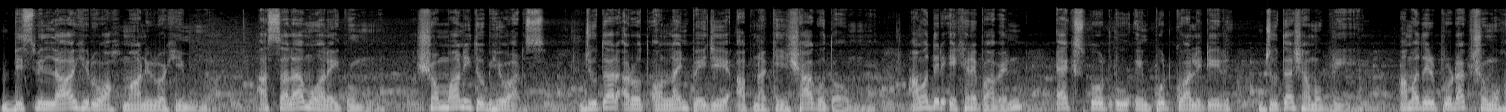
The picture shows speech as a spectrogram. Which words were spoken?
বিসমিল্লাহ রহমান রহিম আসসালামু আলাইকুম। সম্মানিত ভিউয়ার্স, জুতার আড়ত অনলাইন পেজে আপনাকে স্বাগতম। আমাদের এখানে পাবেন এক্সপোর্ট ও ইম্পোর্ট কোয়ালিটির জুতা সামগ্রী। আমাদের প্রোডাক্টসমূহ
